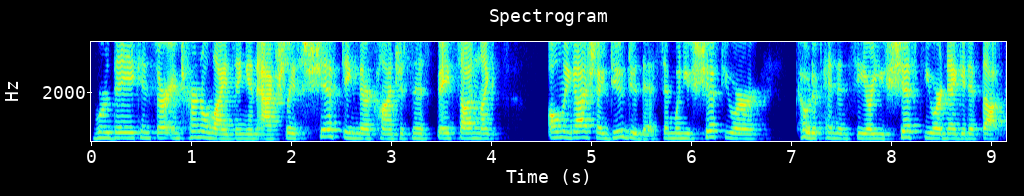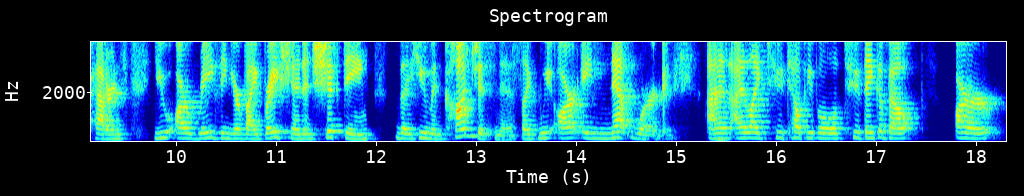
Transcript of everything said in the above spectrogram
where they can start internalizing and actually shifting their consciousness based on like, oh my gosh, I do do this. And when you shift your codependency or you shift your negative thought patterns, you are raising your vibration and shifting the human consciousness. Like we are a network. And I like to tell people to think about our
